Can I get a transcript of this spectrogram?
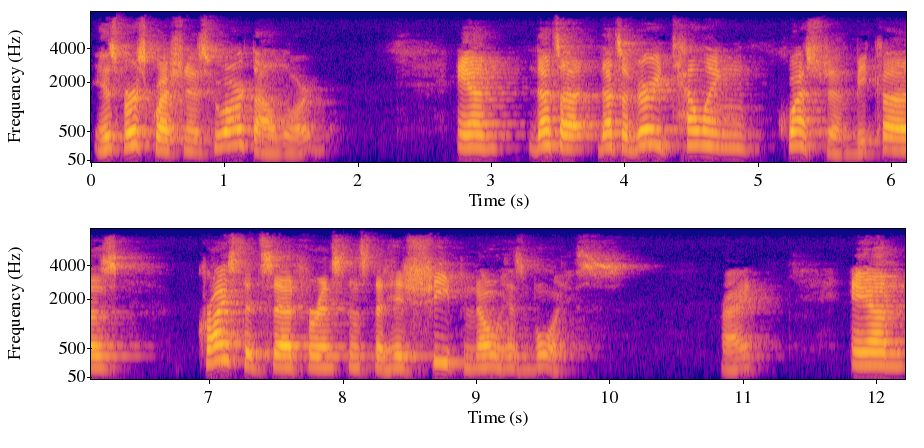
His first question is, Who art thou, Lord? And that's a, that's a very telling question because Christ had said, for instance, that his sheep know his voice, right? And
